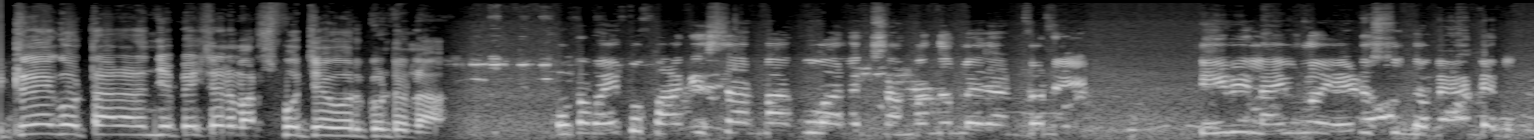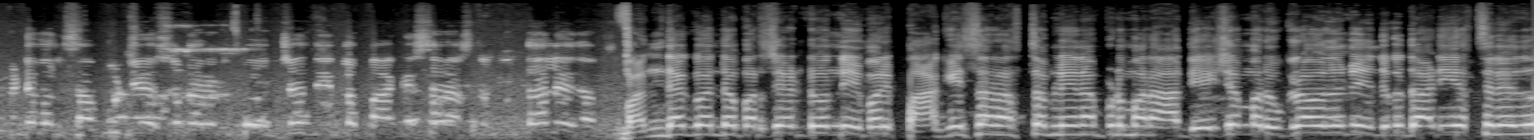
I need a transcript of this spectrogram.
ఇట్లనే కొట్టాలని చెప్పేసి నేను మనస్ఫూర్తిగా కోరుకుంటున్నా. ఒకవైపు పాకిస్తాన్ మాకు వాళ్ళకి సంబంధం లేదంటూనే టీవీ లైవ్లో ఏడుస్తుంది ఒక యాంకర్ అంటే వాళ్ళు సపోర్ట్ చేస్తున్నారు అనుకోవచ్చా? దీంట్లో పాకిస్తాన్ హస్తం ఉందా లేదా? వందకు వంద పర్సెంట్ ఉంది. మరి పాకిస్తాన్ హస్తం లేనప్పుడు మరి ఆ దేశం మరి ఉగ్రవాదులను ఎందుకు దాడి చేస్తలేదు?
